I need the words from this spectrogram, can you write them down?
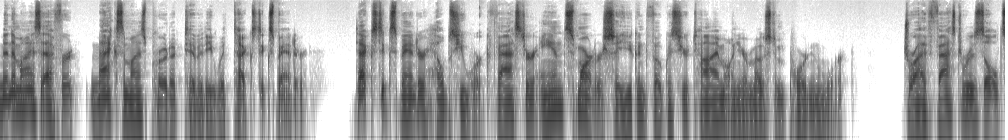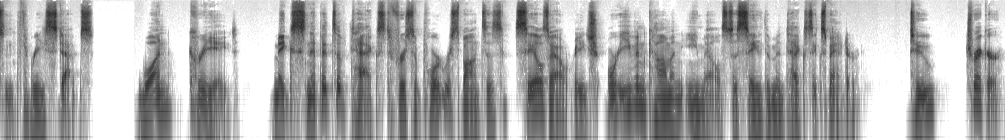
Minimize effort, maximize productivity with TextExpander. Text Expander helps you work faster and smarter so you can focus your time on your most important work. Drive faster results in three steps. 1. Create. Make snippets of text for support responses, sales outreach, or even common emails to save them in TextExpander. 2. Trigger.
